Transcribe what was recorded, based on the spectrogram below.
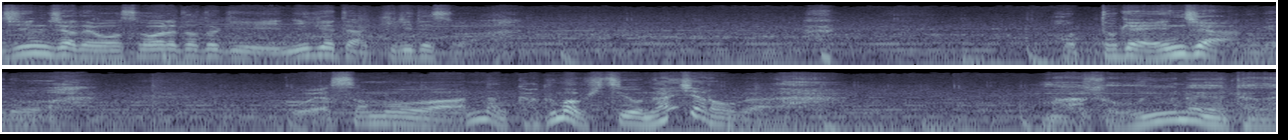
神社で襲われた時逃げたきりですわ。ほっとけええんじゃあのけど。おやっさんもあんなんかくまう必要ないじゃろうが。まあそういうね高頭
